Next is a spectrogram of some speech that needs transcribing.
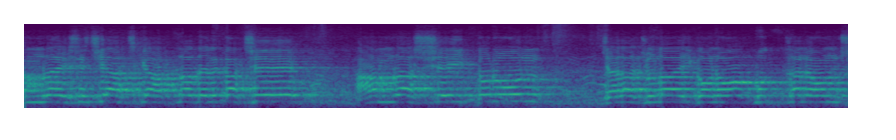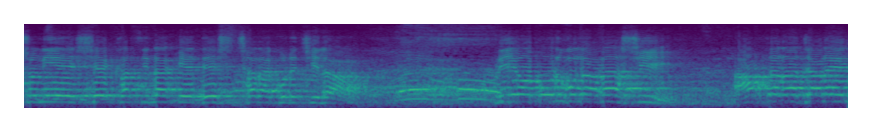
আমরা এসেছি আজকে আপনাদের কাছে, আমরা সেই তরুণ যারা জুলাই গণ অভ্যুত্থানে অংশ নিয়ে শেখ হাসিনাকে দেশ ছাড়া করেছিলাম। প্রিয় বরগুনাবাসী আপনারা জানেন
